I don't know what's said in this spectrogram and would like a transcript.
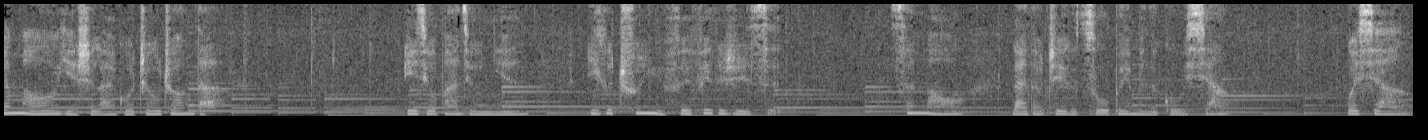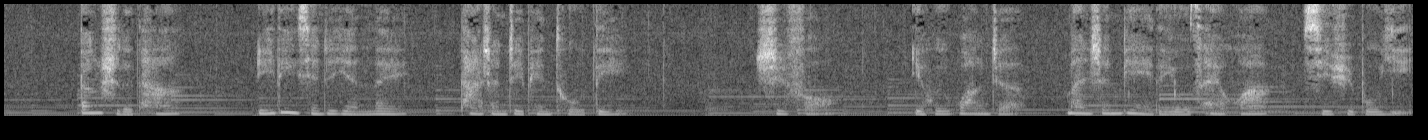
三毛也是来过周庄的。一九八九年，一个春雨霏霏的日子，三毛来到这个祖辈们的故乡。我想，当时的他一定衔着眼泪踏上这片土地，是否也会望着漫山遍野的油菜花唏嘘不已？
